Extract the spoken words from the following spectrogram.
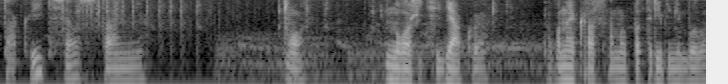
Так, і це останнє. О, ножиці, дякую. Вони якраз нам і потрібні були.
